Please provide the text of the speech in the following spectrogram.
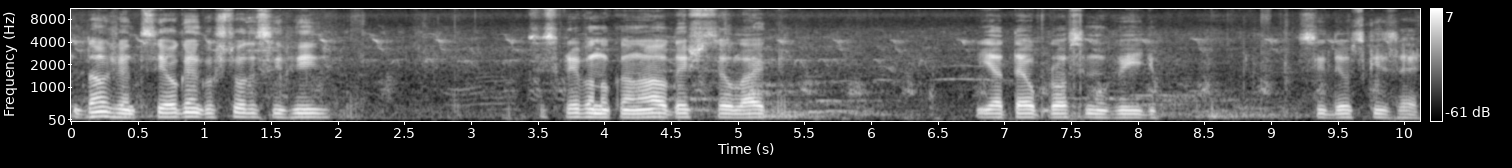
Então, gente, se alguém gostou desse vídeo, se inscreva no canal, deixe seu like e até o próximo vídeo, se Deus quiser.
